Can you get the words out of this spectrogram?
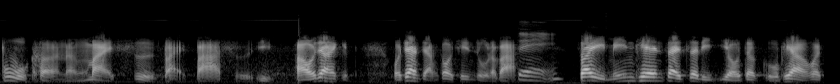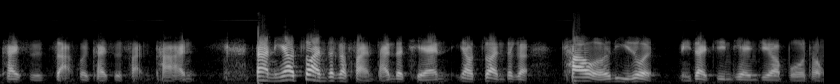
不可能卖四百八十亿。好，我这样我这样讲够清楚了吧？对。所以明天在这里有的股票会开始涨，会开始反弹。那你要赚这个反弹的钱，要赚这个超额利润，你在今天就要拨通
